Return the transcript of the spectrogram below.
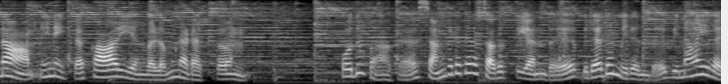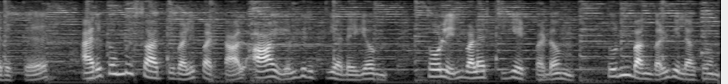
நாம் நினைத்த காரியங்களும் நடக்கும். பொதுவாக சங்கடகர சதுர்த்தி அன்று விரதம் இருந்து விநாயகருக்கு அருகம்பு சாற்றி வழிபட்டால் ஆயுள் விருத்தியடையும். தொழில் வளர்ச்சி ஏற்படும். துன்பங்கள் விலகும்.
